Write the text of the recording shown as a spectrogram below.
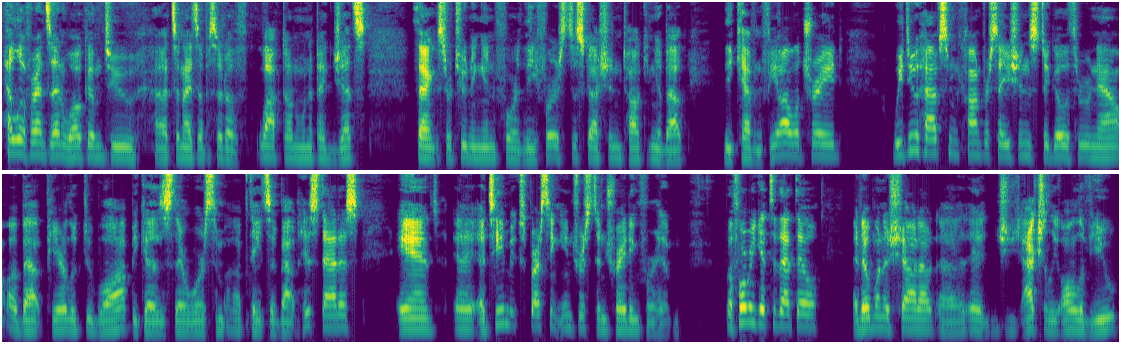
Hello, friends, and welcome to uh, tonight's episode of Locked On Winnipeg Jets. Thanks for tuning in for the first discussion talking about the Kevin Fiala trade, we do have some conversations to go through now about Pierre Luc Dubois because there were some updates about his status and a, a, team expressing interest in trading for him. Before we get to that, though, I don't want to shout out uh, eh, actually all of you.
